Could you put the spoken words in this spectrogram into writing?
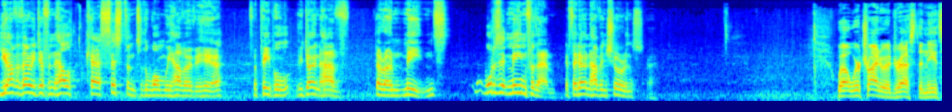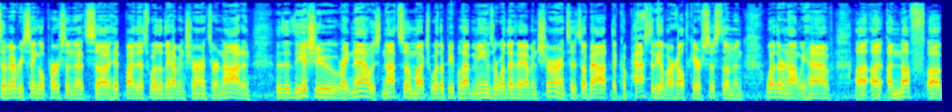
You have a very different healthcare system to the one we have over here for people who don't have their own means. What does it mean for them if they don't have insurance? Well, we're trying to address the needs of every single person that's uh, hit by this, whether they have insurance or not. And the, the, issue right now is not so much whether people have means or whether they have insurance. It's about the capacity of our healthcare system and whether or not we have uh, a, enough uh,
